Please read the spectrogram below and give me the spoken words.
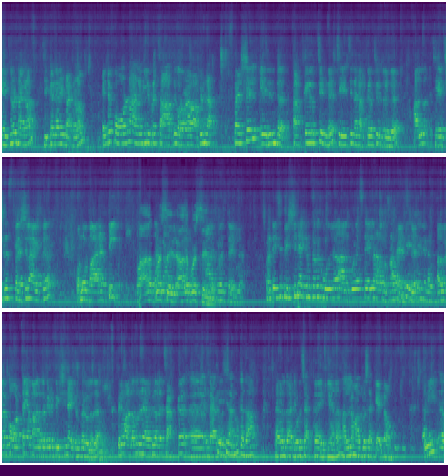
നെയ്ച്ചോറ് ഉണ്ടാക്കണം ചിക്കൻ കറി ഉണ്ടാക്കണം. എന്റെ ഫോണിലാണെങ്കിൽ ഇവിടെ ചാർജ് കുറവാണ്. അപ്പൊ സ്പെഷ്യൽ എരിന്ത് കക്കിറച്ചി ഉണ്ട്. ചേച്ചിന്റെ കക്കിറച്ചി ഇട്ടിട്ടുണ്ട്. അത് ചേച്ചിയുടെ സ്പെഷ്യൽ ആയിട്ട് ഒന്ന് വരട്ടി. ആലപ്പുഴ സ്റ്റൈൽ ആലപ്പുഴ സ്റ്റൈൽ ആലപ്പുഴ സ്റ്റൈലിൽ പ്രത്യേകിച്ച് ഫിഷിന്റെ ഐറ്റംസ് ഒക്കെ കൂടുതൽ ആലപ്പുഴ സ്റ്റൈലിലാണ് ടേസ്റ്റ് അതുപോലെ കോട്ടയം ഭാഗത്തൊക്കെ ഫിഷിന്റെ ഐറ്റംസ് ഒക്കെ ഉള്ളത്. പിന്നെ വന്നപ്പോൾ ഞങ്ങൾക്ക് നല്ല ചക്ക ഉണ്ടായിരുന്നു. ചക്ക ദാ ഞങ്ങൾ അടിപൊളി ചക്ക കഴിക്കുകയാണ്. നല്ല മധുര ചക്ക കേട്ടോ. ഇനി ആ,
